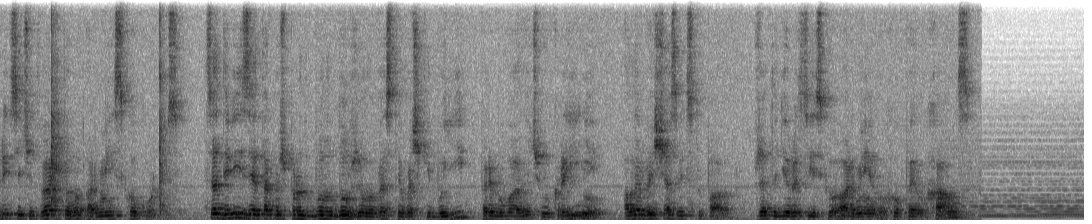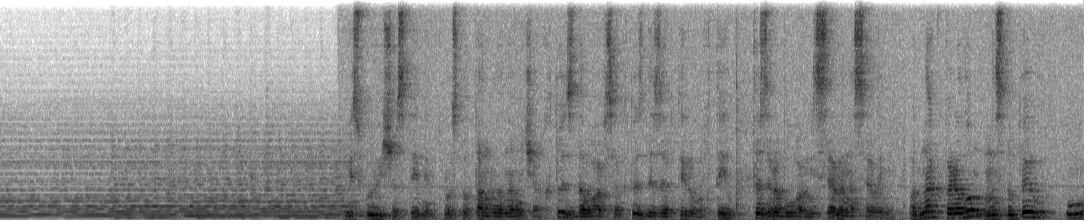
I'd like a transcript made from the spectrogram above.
34-го армійського корпусу. Ця дивізія також продовжувала вести важкі бої, перебуваючи в Україні, але весь час відступала. Вже тоді російську армію охопив хаос. Військові частини просто танули на очах. Хтось здавався, хтось дезертирував тил, хтось грабував місцеве населення. Однак перелом наступив у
